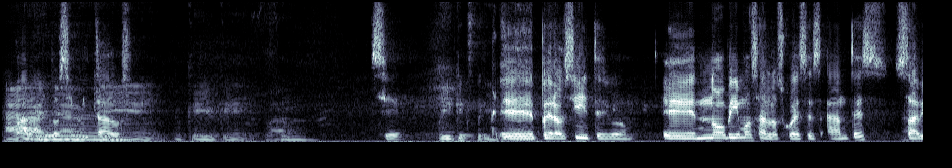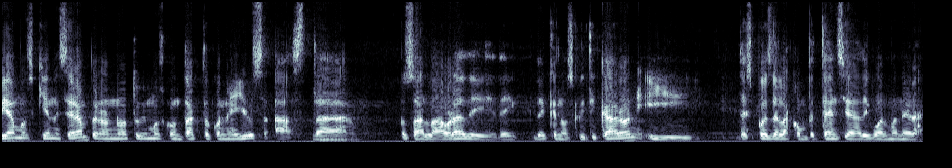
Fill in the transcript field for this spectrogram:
para los invitados. Ok, ok, wow. Sí. Oye, qué experiencia. Eh, pero sí, te digo, eh, no vimos a los jueces antes, sabíamos quiénes eran, pero no tuvimos contacto con ellos hasta pues, a la hora de, que nos criticaron y después de la competencia de igual manera.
